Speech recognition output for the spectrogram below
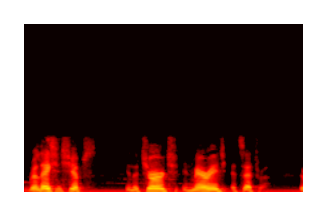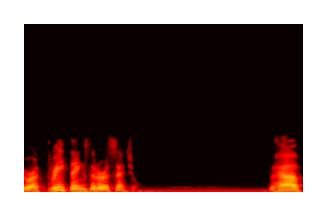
relationships, in the church, in marriage, etc., there are three things that are essential to have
